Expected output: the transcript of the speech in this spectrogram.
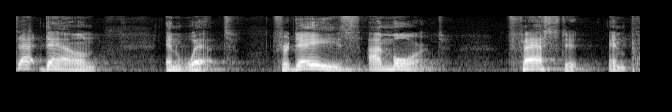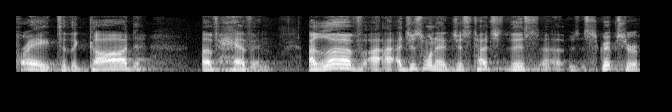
sat down and wept. For days I mourned, fasted, and prayed to the God of heaven. I love, I, just want to just touch this uh, scripture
